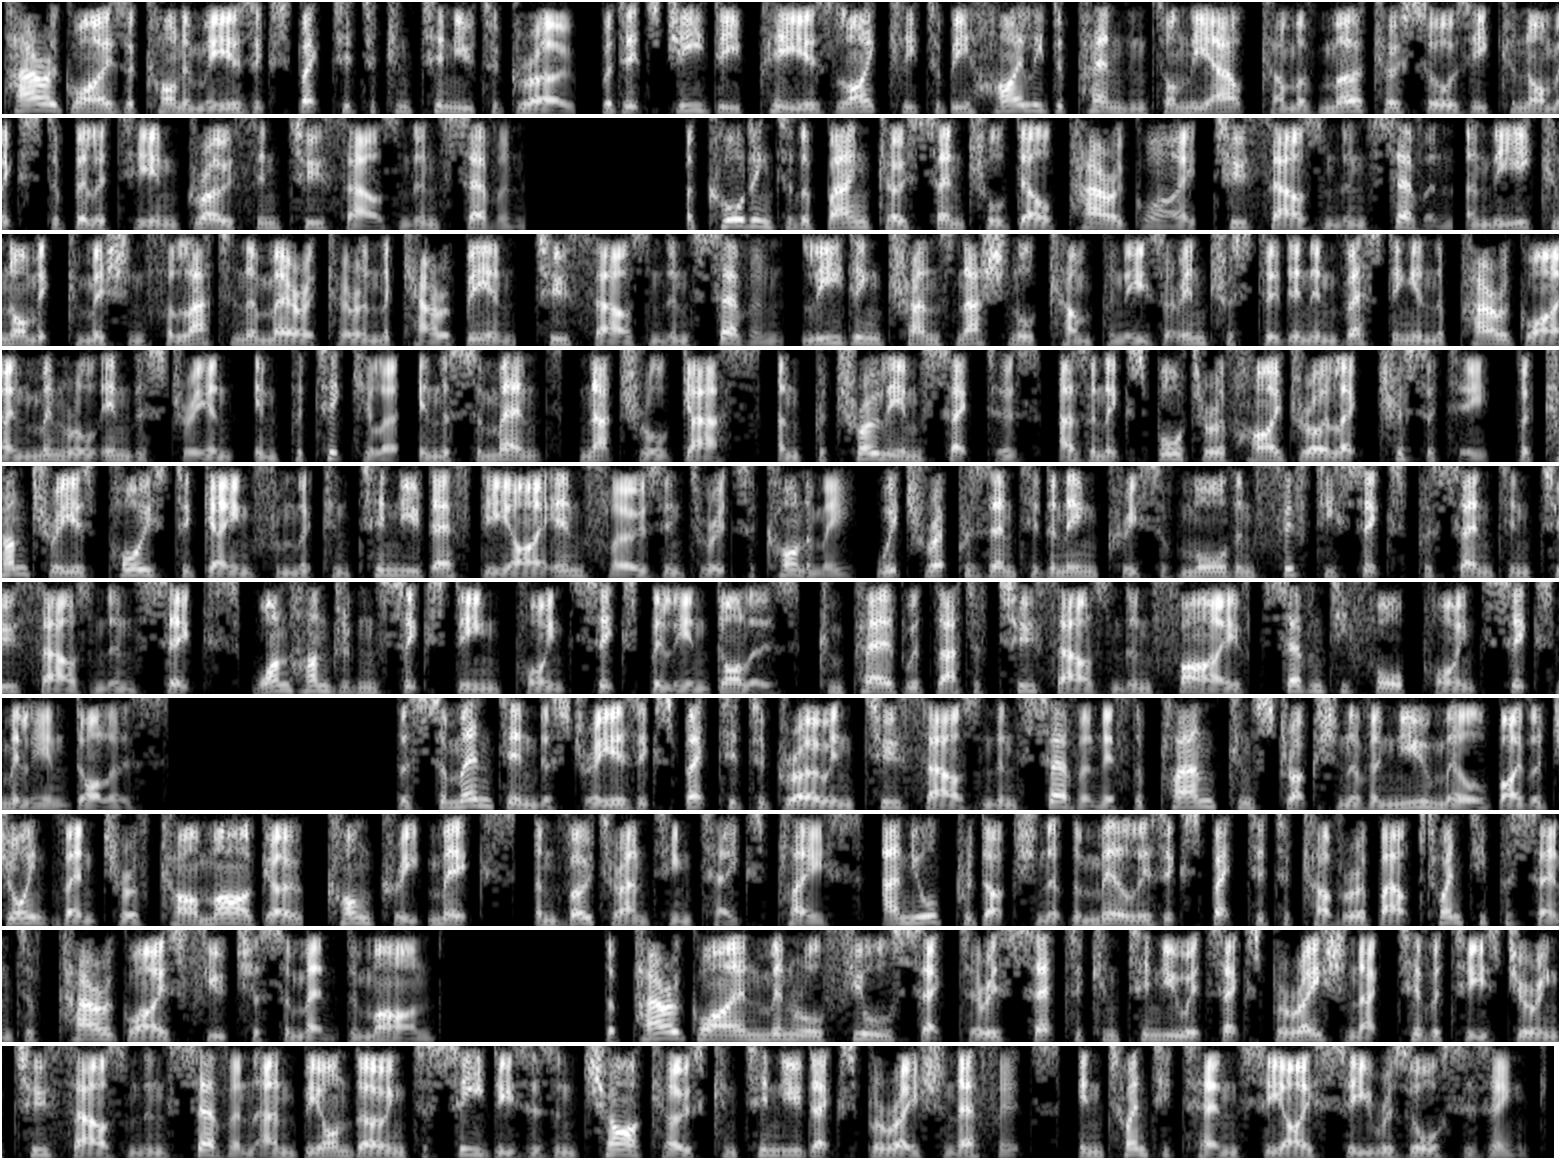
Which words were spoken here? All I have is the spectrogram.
Paraguay's economy is expected to continue to grow, but its GDP is likely to be highly dependent on the outcome of Mercosur's economic stability and growth in 2007. According to the Banco Central del Paraguay 2007 and the Economic Commission for Latin America and the Caribbean 2007, leading transnational companies are interested in investing in the Paraguayan mineral industry and, in particular, in the cement, natural gas, and petroleum sectors. As an exporter of hydroelectricity, the country is poised to gain from the continued FDI inflows into its economy, which represented an increase of more than 56% in 2006 106 $16.6 billion, compared with that of 2005 $74.6 million. The cement industry is expected to grow in 2007 if the planned construction of a new mill by the joint venture of Camargo, Concrete Mix, and Votorantim takes place. Annual production at the mill is expected to cover about 20% of Paraguay's future cement demand. The Paraguayan mineral fuel sector is set to continue its exploration activities during 2007 and beyond owing to CDESA's and Chaco's continued exploration efforts. In 2010, CIC Resources Inc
